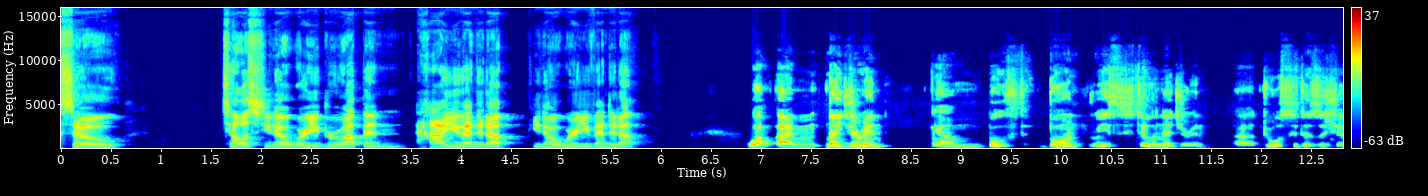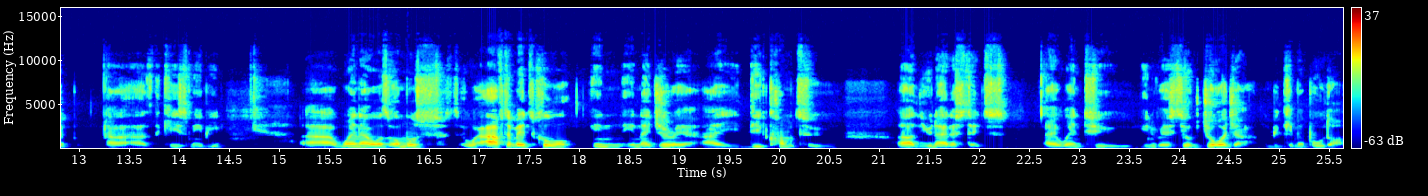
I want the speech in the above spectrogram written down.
so tell us, you know, where you grew up and how you ended up, you know, where you've ended up. Well, I'm Nigerian. I'm both born, raised, still a Nigerian, uh, dual citizenship, uh, as the case may be. Uh, when I was almost after med school in, in Nigeria, I did come to uh, the United States. I went to University of Georgia, became a bulldog.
